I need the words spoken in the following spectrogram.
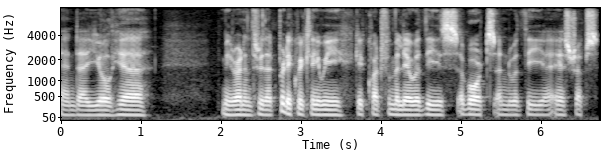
And uh, you'll hear me running through that pretty quickly. We get quite familiar with these aborts and with the uh, airstrips.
